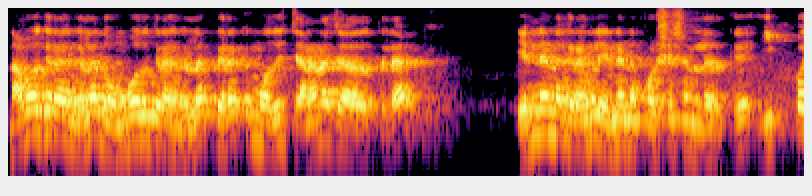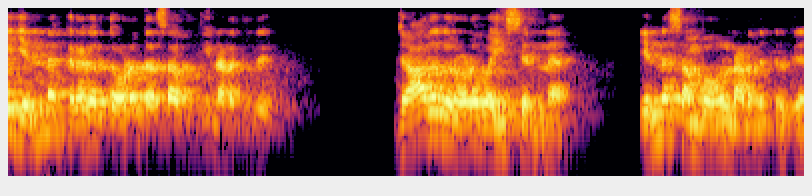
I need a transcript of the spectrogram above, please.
நவகிரகங்கள்ல அந்த ஒன்பது கிரகங்கள்ல பிறக்கும் போது ஜனன ஜாதகத்துல என்னென்ன கிரகங்கள் என்னென்ன பொசிஷன்ல இருக்கு இப்போ என்ன கிரகத்தோட தசாபுத்தி நடக்குது? ஜாதகரோட வயசு என்ன? என்ன சம்பவங்கள் நடந்துட்டு இருக்கு?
